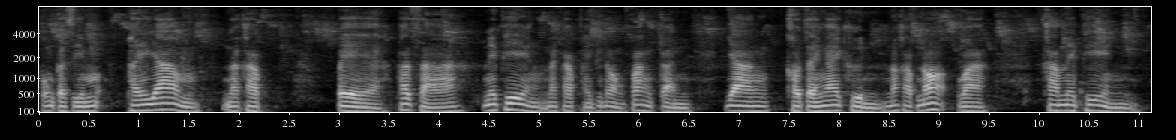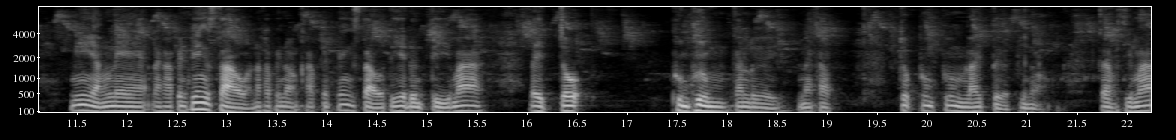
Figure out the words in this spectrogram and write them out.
ผมกสิพยายามนะครับ แปลภาษาในเพลงนะครับ ให้พี่น้องฟังกันอย่างเข้าใจง่ายขึ้นนะครับเนาะว่าคำในเพลงมีอย่างแน่นะครับ เป็นเพลงเสานะครับพี่น้องครับเป็นเพลงเสาที่เฮดดนตรีมาได้โจะพึมๆกันเลยนะครับจบพุ่มๆไล่เติบพี่น้อง จากที่มา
